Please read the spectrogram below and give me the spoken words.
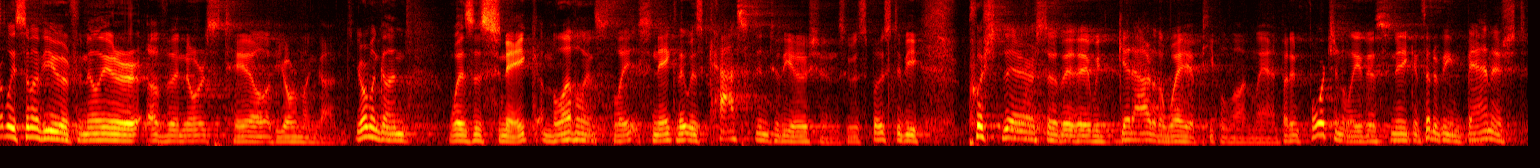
Probably some of you are familiar of the Norse tale of Jormungand. Jormungand was a snake, a malevolent snake that was cast into the oceans. It was supposed to be pushed there so that it would get out of the way of people on land. But unfortunately, this snake, instead of being banished,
